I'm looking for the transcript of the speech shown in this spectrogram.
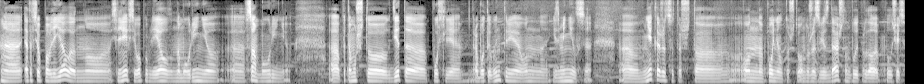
э, это все повлияло, но сильнее всего повлиял на Мауриньо э, сам Мауриньо. Потому что где-то после работы в Интере он изменился. Э, мне кажется, то, что он понял то, что он уже звезда, что он будет получать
